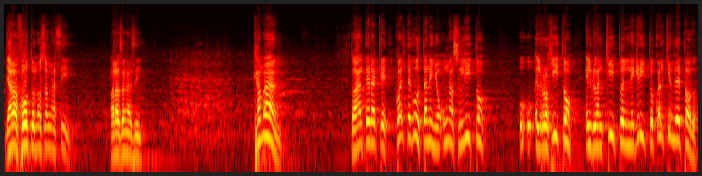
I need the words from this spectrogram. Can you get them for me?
Ya las fotos no son así. Ahora son así. Come on. Entonces antes era que, ¿cuál te gusta, niño? ¿Un azulito? ¿El rojito? ¿El blanquito? ¿El negrito? ¿Cuál quiere de todo?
